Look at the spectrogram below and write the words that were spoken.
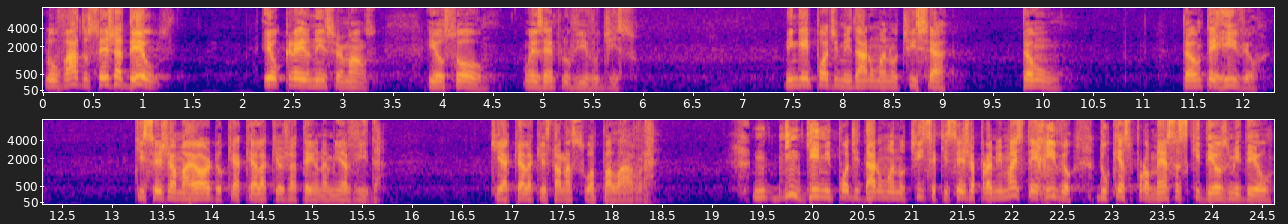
Louvado seja Deus. Eu creio nisso, irmãos. E eu sou um exemplo vivo disso. Ninguém pode me dar uma notícia tão tão terrível que seja maior do que aquela que eu já tenho na minha vida, que é aquela que está na Sua palavra. Ninguém me pode dar uma notícia que seja para mim mais terrível do que as promessas que Deus me deu.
